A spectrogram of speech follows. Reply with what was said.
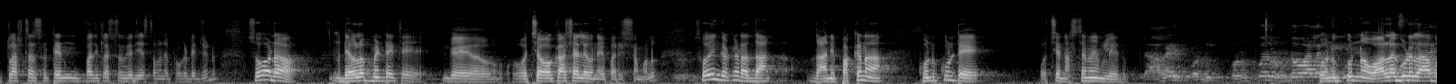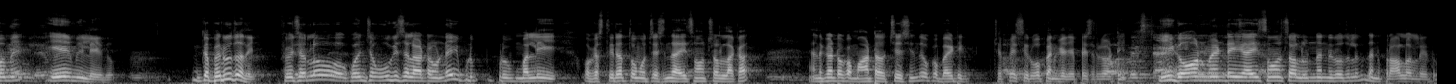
క్లస్టర్స్ టెన్ పది క్లస్టర్గా చేస్తామని ప్రకటించండు. సో అక్కడ డెవలప్మెంట్ అయితే ఇంకా వచ్చే అవకాశాలే ఉన్నాయి పరిశ్రమలు. సో ఇంక అక్కడ దా దాని పక్కన కొనుక్కుంటే వచ్చే నష్టమేం లేదు. కొనుక్కున్న వాళ్ళకు కూడా లాభమే. ఏమీ లేదు. ఇంకా పెరుగుతుంది. ఫ్యూచర్లో కొంచెం ఊగిసలాట ఉండే. ఇప్పుడు ఇప్పుడు మళ్ళీ ఒక స్థిరత్వం వచ్చేసింది ఐదు సంవత్సరాల దాకా. ఎందుకంటే ఒక మాట వచ్చేసింది ఒక బయటికి చెప్పేసి ఓపెన్గా చెప్పేసారు కాబట్టి ఈ గవర్నమెంట్ ఈ ఐదు సంవత్సరాలు ఉన్నన్ని రోజులైతే దానికి ప్రాబ్లం లేదు.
